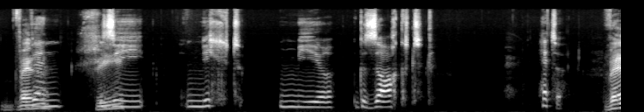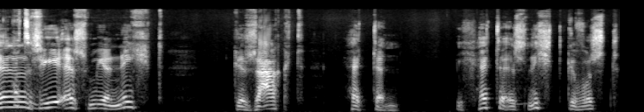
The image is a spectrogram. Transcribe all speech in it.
wenn, wenn sie, sie nicht mir gesagt hätte. wenn hätten. sie es mir nicht gesagt hätten. Ich hätte es nicht gewusst,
